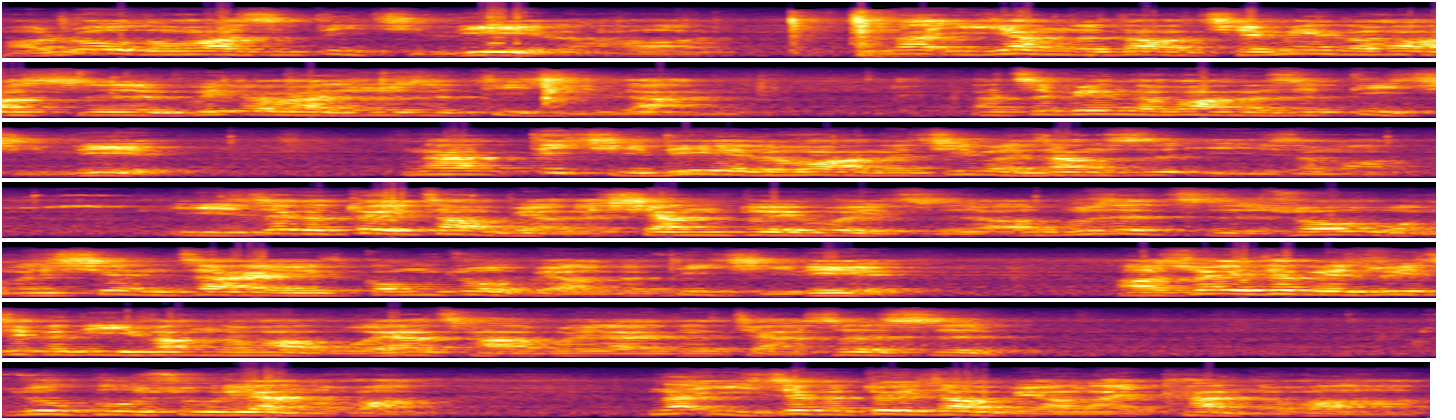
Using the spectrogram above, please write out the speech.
啊？row 的话是第几列了哈。那一样的到前面的话是 video 函数是第几栏，那这边的话呢是第几列？那第几列的话呢，基本上是以什么？以这个对照表的相对位置，而不是指说我们现在工作表的第几列，啊，所以特别注意这个地方的话，我要查回来的假设是入库数量的话，那以这个对照表来看的话，啊，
